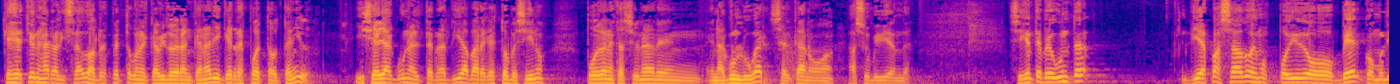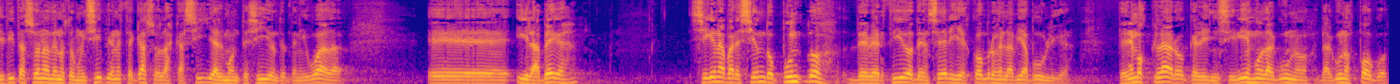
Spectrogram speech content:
qué gestiones ha realizado al respecto con el Cabildo de Gran Canaria y qué respuesta ha obtenido. Y si hay alguna alternativa para que estos vecinos puedan estacionar en, algún lugar cercano a, su vivienda. Siguiente pregunta. Días pasados hemos podido ver como en distintas zonas de nuestro municipio, en este caso Las Casillas, el Montecillo, entre Teniguada, eh, y Las Vegas, siguen apareciendo puntos de vertidos de enseres y escombros en la vía pública. Tenemos claro que el incivismo de algunos, de algunos pocos,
